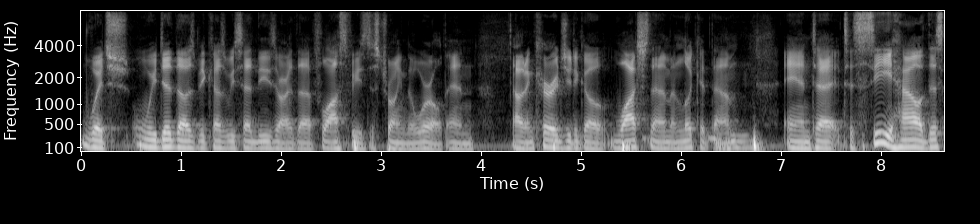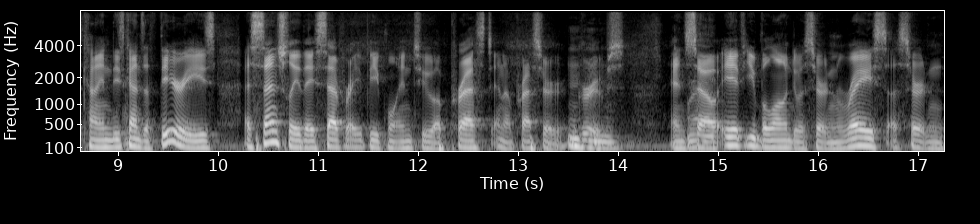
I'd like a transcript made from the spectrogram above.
which we did those because we said these are the philosophies destroying the world, and I would encourage you to go watch them and look at them, mm-hmm. and to, to see how this kind these kinds of theories essentially they separate people into oppressed and oppressor mm-hmm. groups. And so, if you belong to a certain race, a certain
